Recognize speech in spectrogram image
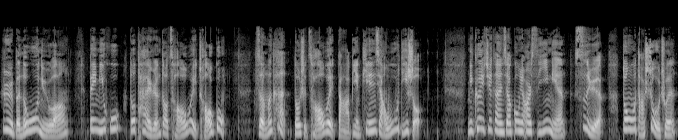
日本的巫女王卑弥呼都派人到曹魏朝贡，怎么看都是曹魏打遍天下无敌手。你可以去看一下公元二四一年四月，东吴打寿春。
